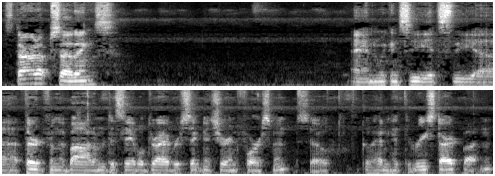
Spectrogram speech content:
Startup Settings, and we can see it's the uh, third from the bottom, Disable Driver Signature Enforcement, so go ahead and hit the Restart button.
